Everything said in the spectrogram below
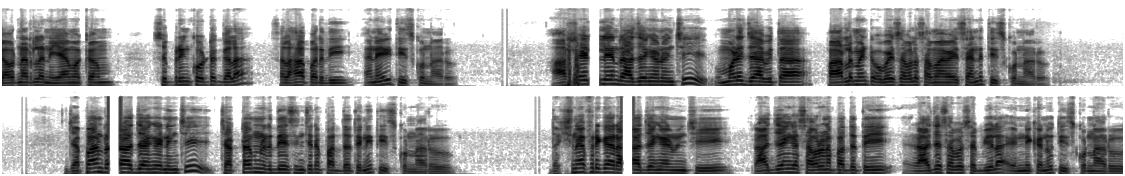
గవర్నర్ల నియామకం సుప్రీంకోర్టుకు గల సలహా పరిధి అనేవి తీసుకున్నారు. ఆస్ట్రేలియన్ రాజ్యాంగం నుంచి ఉమ్మడి జాబితా పార్లమెంట్ ఉభయ సభల సమావేశాన్ని తీసుకున్నారు. జపాన్ రాజ్యాంగం నుంచి చట్టం నిర్దేశించిన పద్ధతిని తీసుకున్నారు. దక్షిణాఫ్రికా రాజ్యాంగం నుంచి రాజ్యాంగ సవరణ పద్ధతి రాజ్యసభ సభ్యుల ఎన్నికను తీసుకున్నారు.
